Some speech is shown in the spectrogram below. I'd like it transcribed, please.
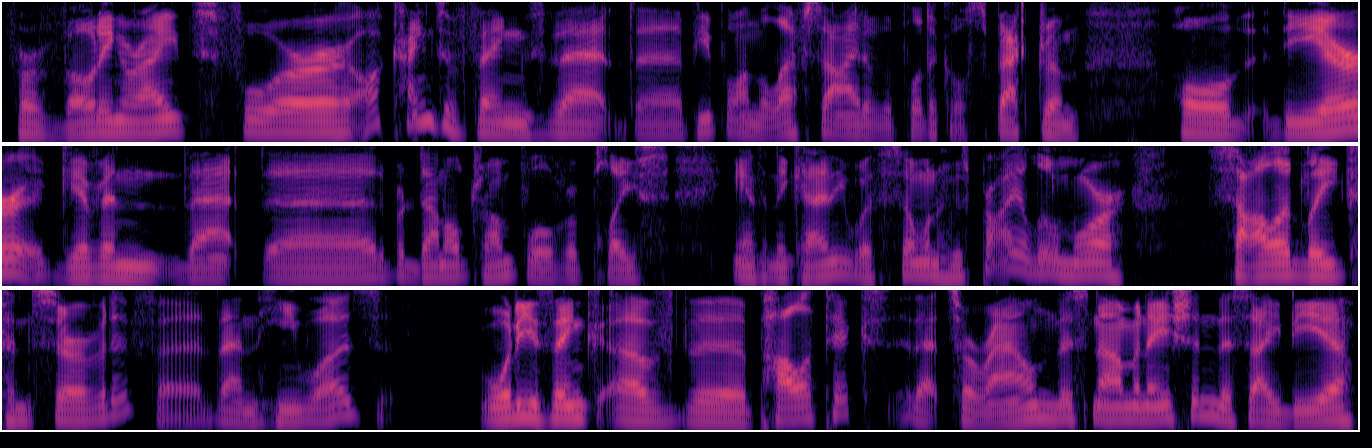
for voting rights, for all kinds of things that uh, people on the left side of the political spectrum hold dear, given that uh, Donald Trump will replace Anthony Kennedy with someone who's probably a little more solidly conservative uh, than he was what do you think of the politics that surround this nomination? This idea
